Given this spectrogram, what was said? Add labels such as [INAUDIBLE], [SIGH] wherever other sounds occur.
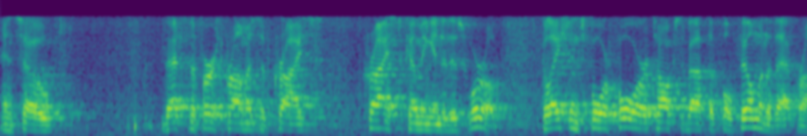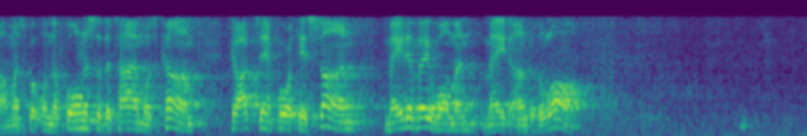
And so that's the first promise of Christ Christ coming into this world. Galatians 4 4 talks about the fulfillment of that promise, but when the fullness of the time was come, God sent forth His Son, made of a woman, made under the law.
